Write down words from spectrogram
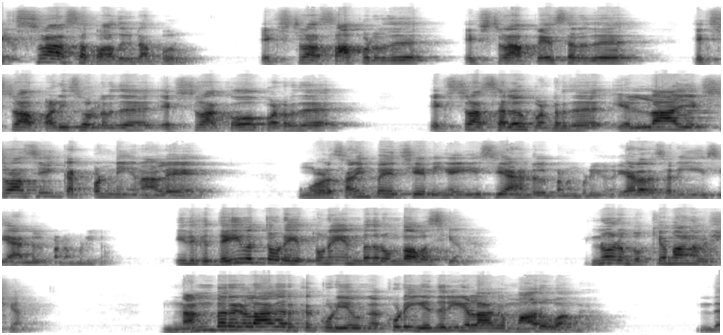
எக்ஸ்ட்ராஸை பார்த்துக்கிட்டா போதும். எக்ஸ்ட்ரா சாப்பிட்றது எக்ஸ்ட்ரா பேசுறது எக்ஸ்ட்ரா படி சொல்கிறது எக்ஸ்ட்ரா கோவப்படுறது எக்ஸ்ட்ரா செலவு பண்ணுறது எல்லா எக்ஸ்ட்ராஸையும் கட் பண்ணீங்கனாலே உங்களோட சனி பயிற்சியை ஈஸியாக ஹேண்டில் பண்ண முடியும். ஏழரை சனி ஈஸியாக ஹேண்டில் பண்ண முடியும். இதுக்கு தெய்வத்துடைய துணை என்பது ரொம்ப அவசியம். இன்னொரு முக்கியமான விஷயம். நண்பர்களாக இருக்கக்கூடியவங்க கூட எதிரிகளாக மாறுவாங்க. இந்த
